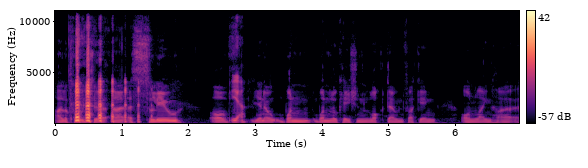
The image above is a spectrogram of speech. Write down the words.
I look forward to a, a slew of Yeah. you know one one location lockdown fucking online. Uh,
